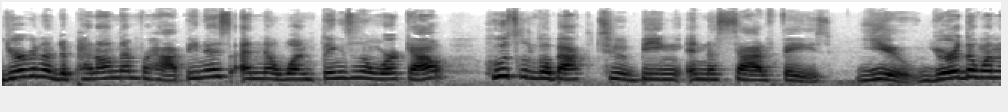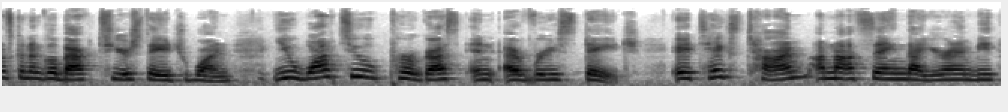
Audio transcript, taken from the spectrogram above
you're going to depend on them for happiness and then when things doesn't work out who's going to go back to being in the sad phase? You. You're the one that's going to go back to your stage 1 you want to progress in every stage. It takes time. I'm not saying that you're going to be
